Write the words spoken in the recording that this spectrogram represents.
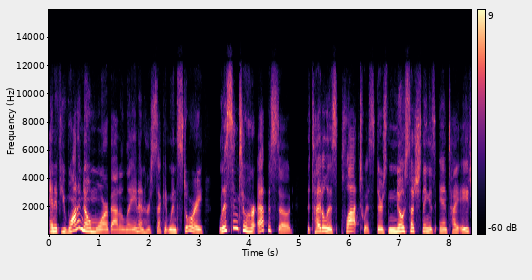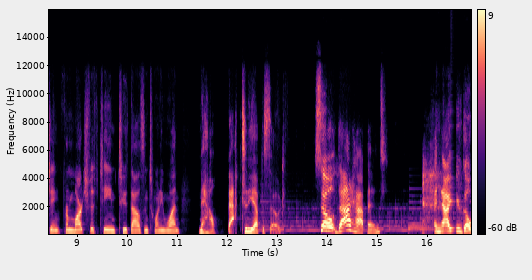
And if you want to know more about Elaine and her second wind story, listen to her episode. The title is Plot Twist There's No Such Thing as Anti Aging from March 15, 2021. Now, back to the episode. So that happened. And now you go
